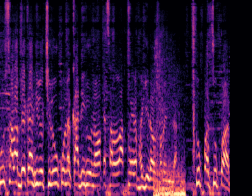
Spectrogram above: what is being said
ও সালা বেকার হিরো ছিল, ও কোনো কাজের হিরো না। ওকে সালা লাখ মেরে ভাগিয়ে দাও সবাই মিলে। Super super.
